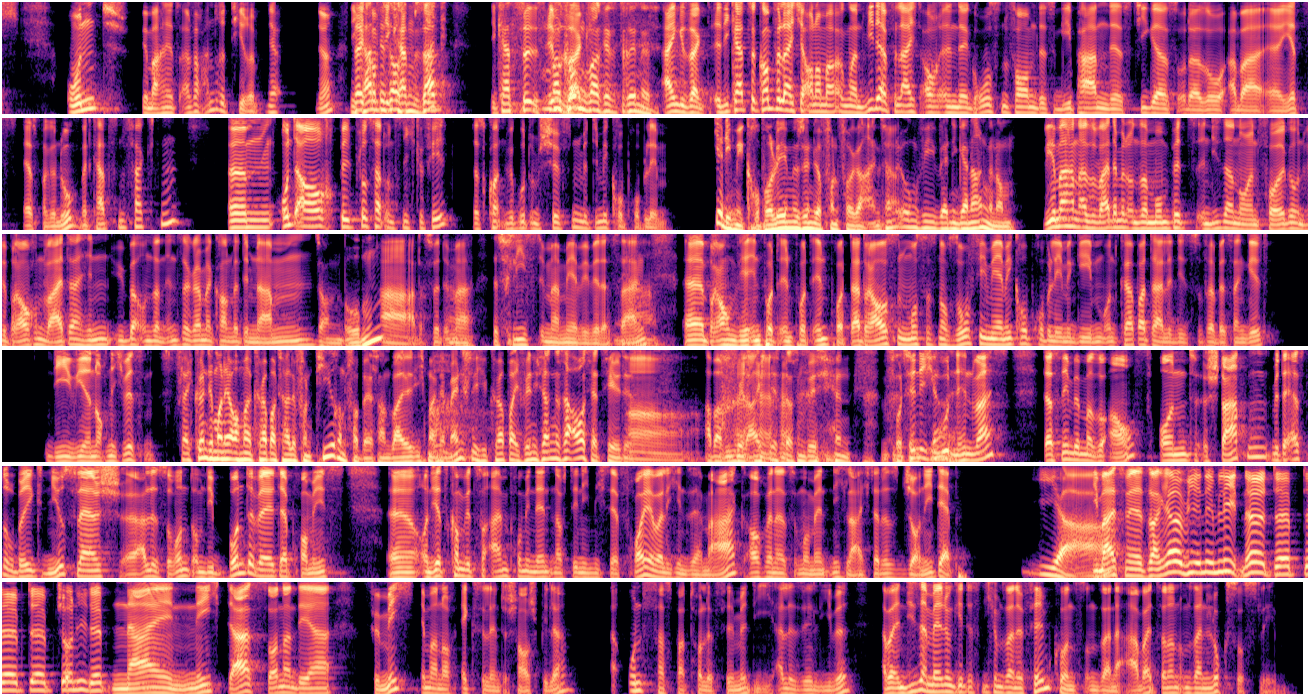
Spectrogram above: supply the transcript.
Und wir machen jetzt einfach andere Tiere. Ja. Ne? Die Katze ist aus dem Sack. Die Katze ist Mal im gucken, Sack. was jetzt drin ist. Eingesagt. Die Katze kommt vielleicht ja auch nochmal irgendwann wieder, vielleicht auch in der großen Form des Geparden, des Tigers oder so. Aber äh, jetzt erstmal genug mit Katzenfakten. Ähm, und auch Bild Plus hat uns nicht gefehlt. Das konnten wir gut umschiffen mit dem Mikroproblem. Ja, die Mikroprobleme sind ja von Folge 1 an. Ja. Irgendwie werden die gerne angenommen. Wir machen also weiter mit unserem Mumpitz in dieser neuen Folge und wir brauchen weiterhin über unseren Instagram-Account mit dem Namen. Sonnenbuben. Ah, das wird immer, das fließt immer mehr, wie wir das sagen. Äh, brauchen wir Input, Input, Input. Da draußen muss es noch so viel mehr Mikroprobleme geben und Körperteile, die es zu verbessern gilt, die wir noch nicht wissen. Vielleicht könnte man ja auch mal Körperteile von Tieren verbessern, weil ich meine, der menschliche Körper, ich will nicht sagen, dass er auserzählt ist. Ah. Aber vielleicht ist das ein bisschen. Das finde ich einen guten Hinweis. Das nehmen wir mal so auf und starten mit der ersten Rubrik Newsflash. äh, Alles rund um die bunte Welt der Promis. Äh, Und jetzt kommen wir zu einem Prominenten, auf den ich mich sehr freue, weil ich ihn sehr mag, auch wenn er es im Moment nicht leicht hat. Das ist Johnny Depp. Ja. Die meisten werden jetzt sagen, ja, wie in dem Lied, ne? Depp, Depp, Depp, Johnny Depp. Nein, nicht das, sondern der für mich immer noch exzellente Schauspieler. Äh, Unfassbar tolle Filme, die ich alle sehr liebe. Aber in dieser Meldung geht es nicht um seine Filmkunst und seine Arbeit, sondern um sein Luxusleben.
